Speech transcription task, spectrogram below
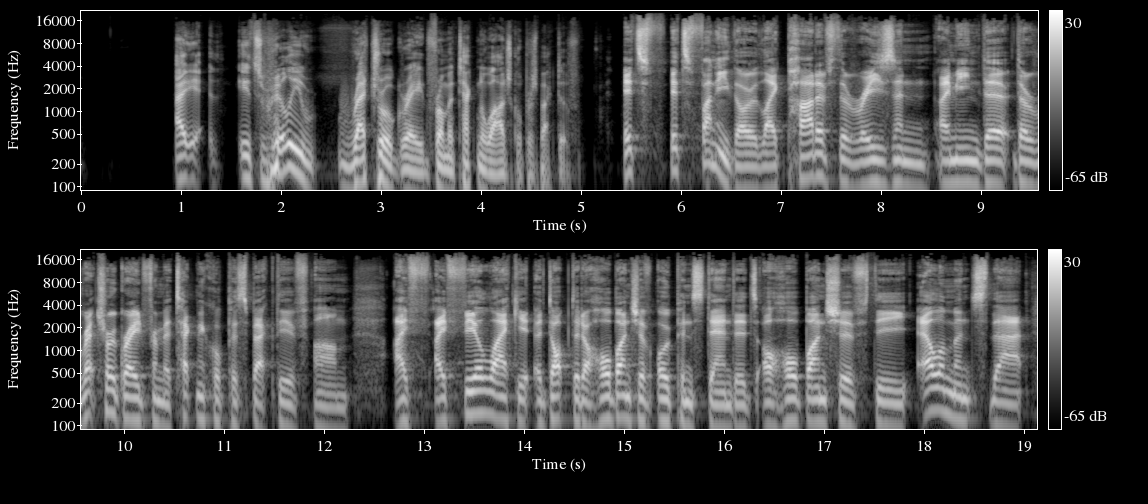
i it's really retrograde from a technological perspective. It's it's funny though. Like part of the reason, I mean, the the retrograde from a technical perspective, um, I, f- I feel like it adopted a whole bunch of open standards, a whole bunch of the elements that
